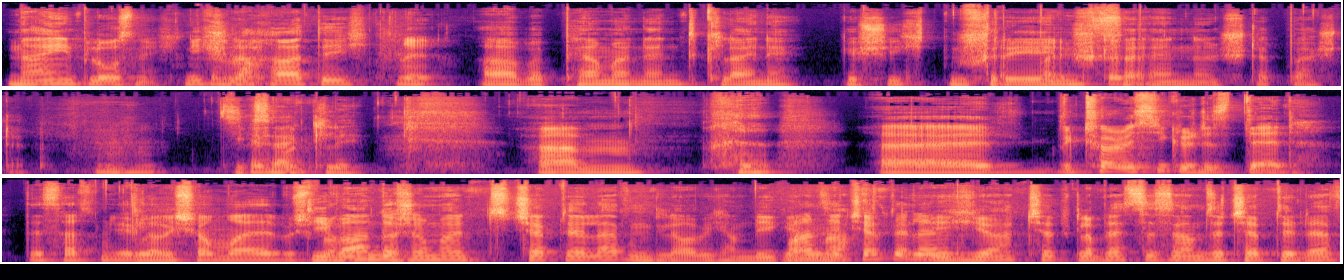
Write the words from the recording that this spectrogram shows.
Nein, bloß nicht. Nicht Genau. schlagartig, Nee. aber permanent kleine Geschichten Step drehen, step. verändern, Step by Step. Sehr exactly. Ähm, äh, Victoria's Secret is dead. Das hatten wir, glaube ich, schon mal besprochen. Die waren da schon mal Chapter 11, glaube ich, haben die Waren sie gemacht. Chapter 11? Ich, ja, ich glaube, letztes Jahr haben sie Chapter 11.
